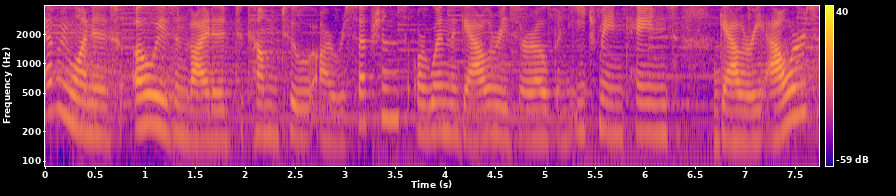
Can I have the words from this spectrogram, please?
Everyone is always invited to come to our receptions or when the galleries are open. Each maintains gallery hours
